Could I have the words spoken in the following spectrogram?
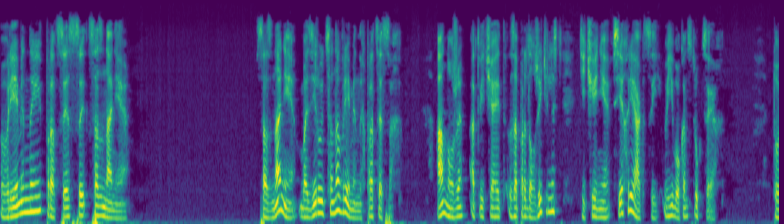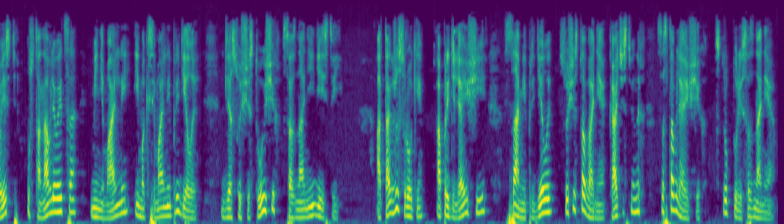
Временные процессы сознания Сознание базируется на временных процессах. Оно же отвечает за продолжительность течения всех реакций в его конструкциях. То есть устанавливается минимальные и максимальные пределы для существующих в сознании действий, а также сроки, определяющие сами пределы существования качественных составляющих в структуре сознания.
